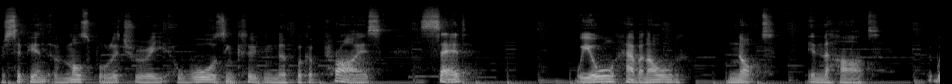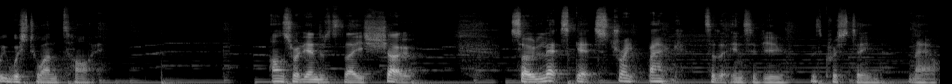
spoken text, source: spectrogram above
recipient of multiple literary awards, including the Booker Prize, said, We all have an old knot in the heart that we wish to untie. Answer at the end of today's show. So let's get straight back to the interview with Christine now.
